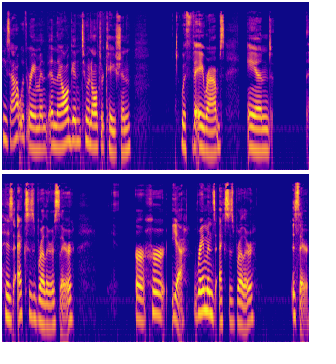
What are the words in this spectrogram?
he's out with Raymond, and they all get into an altercation with the Arabs, and his ex's brother is there, or her, yeah, Raymond's ex's brother is there,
